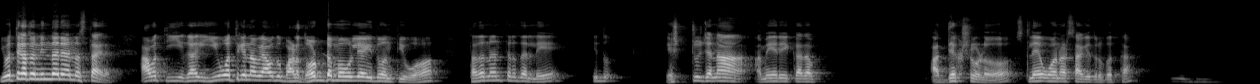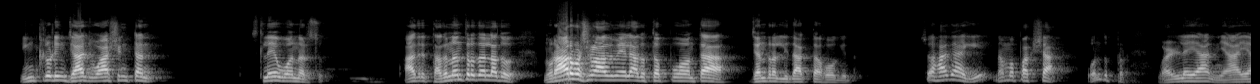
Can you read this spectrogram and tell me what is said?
ಇವತ್ತಿಗೆ ಅದು ನಿಂದನೆ ಅನ್ನಿಸ್ತಾ ಇದೆ. ಆವತ್ತು ಈಗ ಇವತ್ತಿಗೆ ನಾವು ಯಾವುದು ಬಹಳ ದೊಡ್ಡ ಮೌಲ್ಯ ಇದು ಅಂತೀವೋ, ತದನಂತರದಲ್ಲಿ ಇದು ಎಷ್ಟು ಜನ ಅಮೇರಿಕಾದ ಅಧ್ಯಕ್ಷರುಗಳು ಸ್ಲೇವ್ ಓನರ್ಸ್ ಆಗಿದ್ರು ಗೊತ್ತಾ? Including George Washington slave owners ಆದರೆ ತದನಂತರದಲ್ಲಿ ಅದು ನೂರಾರು ವರ್ಷಗಳಾದ ಮೇಲೆ ಅದು ತಪ್ಪು ಅಂತ ಜನರಲ್ಲಿ ಇದಾಗ್ತಾ ಹೋಗಿದ್ದು. ಸೊ ಹಾಗಾಗಿ ನಮ್ಮ ಪಕ್ಷ ಒಂದು ಪ್ರ ಒಳ್ಳೆಯ ನ್ಯಾಯ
